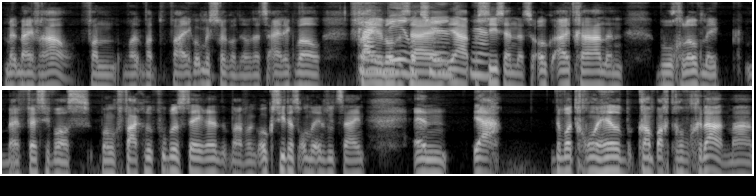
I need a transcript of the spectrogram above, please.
met mijn verhaal. Van wat, wat, waar ik ook mee struggelde. Dat ze eigenlijk wel vrijer wilden zijn. Ja, ja. precies. En dat ze ook uitgaan. En boer, geloof me, ik, bij festivals kom ik vaak genoeg voetballers tegen, waarvan ik ook zie dat ze onder invloed zijn. En ja, er wordt gewoon heel krampachtig over gedaan. Maar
